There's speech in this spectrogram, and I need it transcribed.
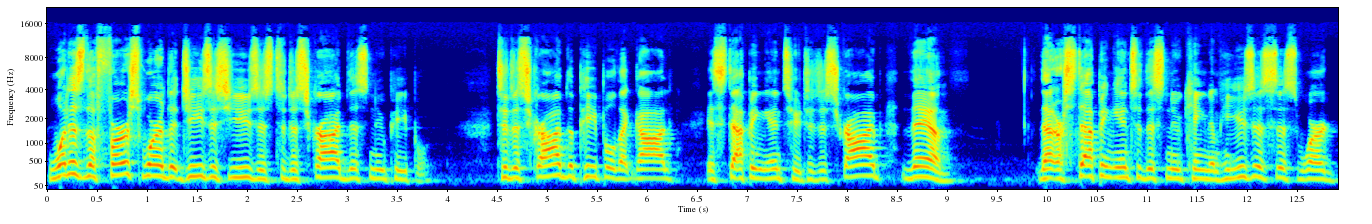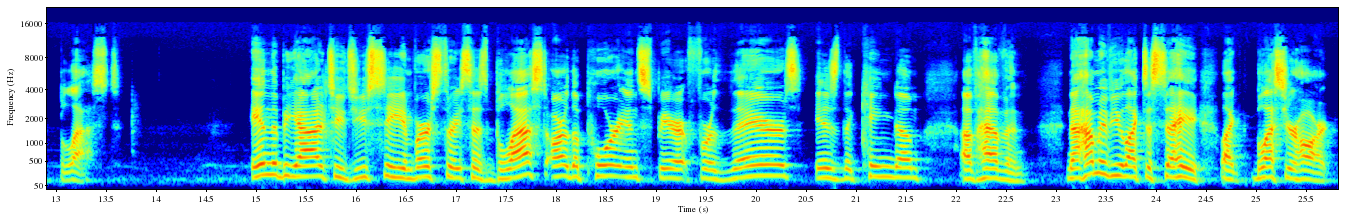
What is the first word that Jesus uses to describe this new people? To describe the people that God is stepping into, to describe them that are stepping into this new kingdom. He uses this word blessed. In the Beatitudes, you see in verse 3, it says, Blessed are the poor in spirit, for theirs is the kingdom of heaven. Now, how many of you like to say, like, bless your heart?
